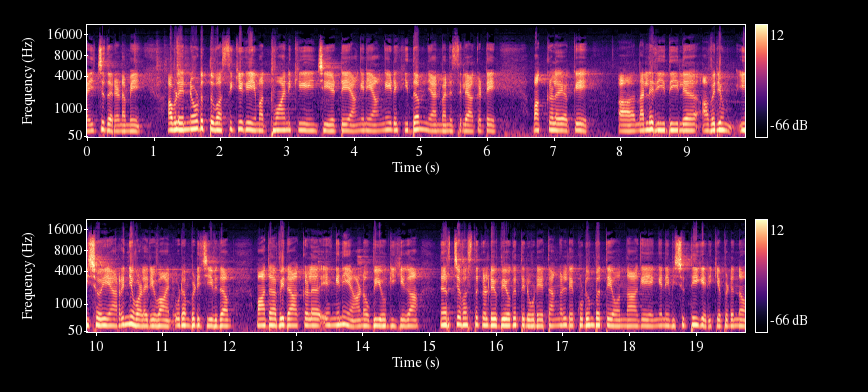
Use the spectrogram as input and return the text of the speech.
അയച്ചു തരണമേ. അവൾ എന്നോടൊത്ത് വസിക്കുകയും അധ്വാനിക്കുകയും ചെയ്യട്ടെ. അങ്ങനെ അങ്ങയുടെ ഹിതം ഞാൻ മനസ്സിലാക്കട്ടെ. മക്കളെയൊക്കെ നല്ല രീതിയിൽ അവരും ഈശോയെ അറിഞ്ഞു വളരുവാൻ ഉടമ്പടി ജീവിതം മാതാപിതാക്കൾ എങ്ങനെയാണ് ഉപയോഗിക്കുക? നേർച്ച വസ്തുക്കളുടെ ഉപയോഗത്തിലൂടെ തങ്ങളുടെ കുടുംബത്തെ ഒന്നാകെ എങ്ങനെ വിശുദ്ധീകരിക്കപ്പെടുന്നു?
